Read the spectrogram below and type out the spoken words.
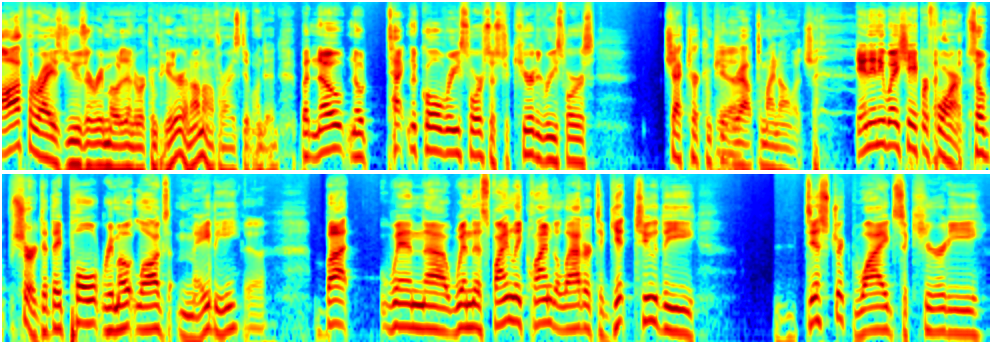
authorized user remoted into her computer, an unauthorized one did. But no, no technical resource or security resource checked her computer Yeah. out, to my knowledge, in any way, shape, or form. So sure, did they pull remote logs? Maybe. Yeah. But when uh, when this finally climbed the ladder to get to the district wide security,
